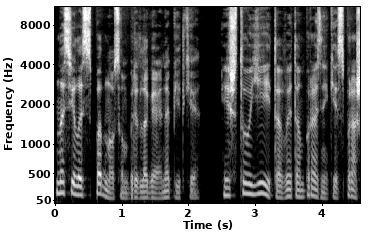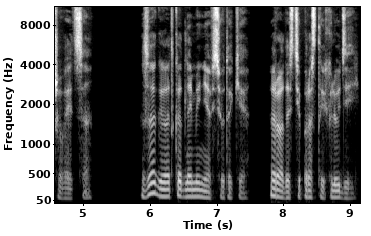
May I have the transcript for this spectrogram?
носилась с подносом, предлагая напитки. И что ей-то в этом празднике спрашивается? Загадка для меня все таки радости простых людей.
